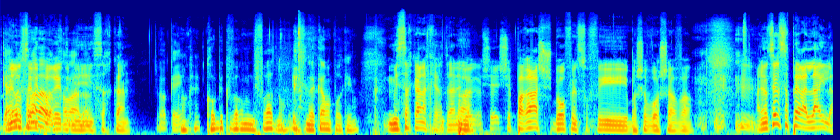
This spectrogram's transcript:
כן, אני רוצה להיפרד. משחקן. אוקיי. אוקיי, קובי כבר נפרדנו לפני כמה פרקים. משחקן אחר, אה. אני לא- שפרש באופן סופי בשבוע שעבר. אני רוצה לספר על לילה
